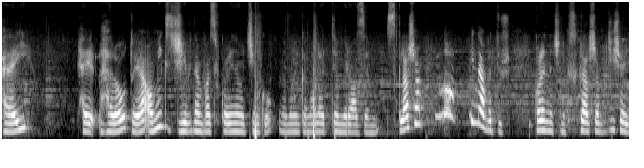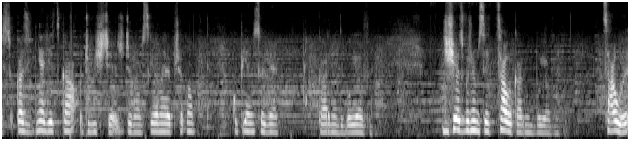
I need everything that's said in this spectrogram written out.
Hej, hej, hello, to ja, Omix. Dzisiaj witam Was w kolejnym odcinku na moim kanale, tym razem z Clasha. No i nawet już kolejny odcinek z Clasha. Dzisiaj z okazji Dnia Dziecka, oczywiście życzę Wam wszystkiego najlepszego. Kupiłem sobie karnet bojowy. Dzisiaj otworzymy sobie cały karnet bojowy. Cały,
